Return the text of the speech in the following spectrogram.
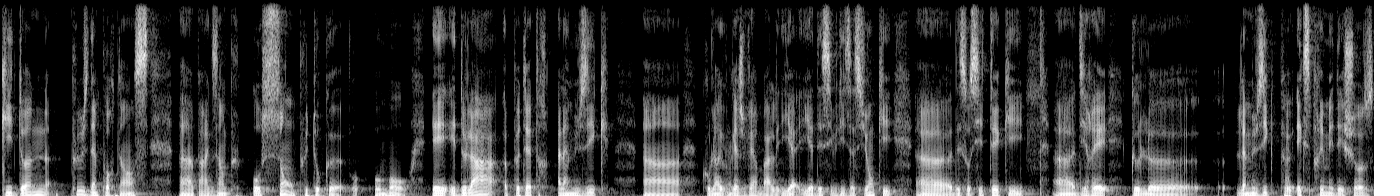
qui donnent plus d'importance, euh, par exemple, au son plutôt que aux, mots. Et, de là, peut-être à la musique. qu'au langage verbal. Il y, a, des civilisations qui, des sociétés qui diraient que la musique peut exprimer des choses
